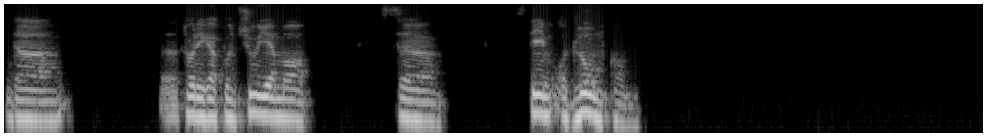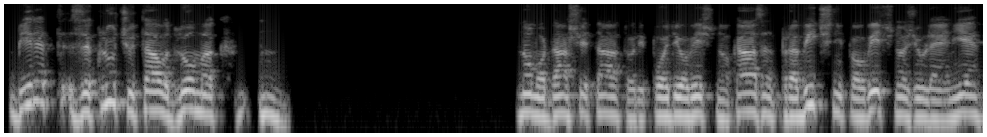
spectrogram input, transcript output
da torej ga končujemo s tem odlomkom. Bi rad zaključil ta odlomek, no, morda še ta, torej pojdi v večno kazen, pravični pa v večno življenje.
